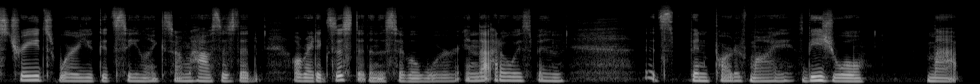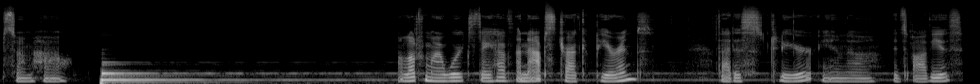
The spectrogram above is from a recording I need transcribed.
streets where you could see like some houses that already existed in the Civil War, and that had always been it's been part of my visual map somehow. A lot of my works they have an abstract appearance that is clear and uh, it's obvious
